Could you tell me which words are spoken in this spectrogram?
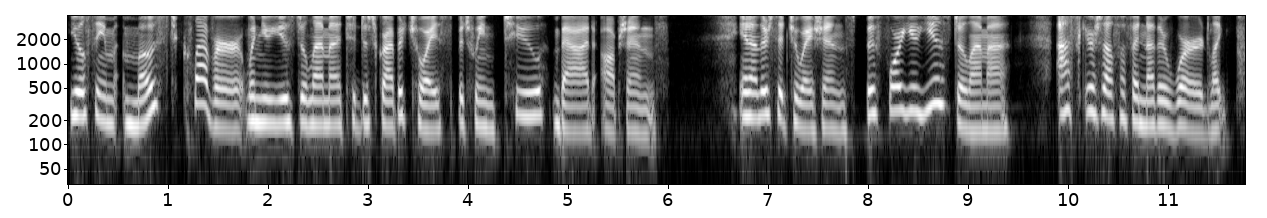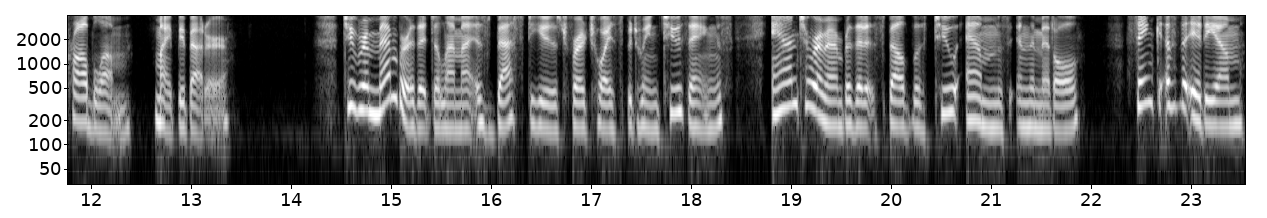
You'll seem most clever when you use dilemma to describe a choice between two bad options. In other situations, before you use dilemma, ask yourself if another word like problem might be better. To remember that dilemma is best used for a choice between two things, and to remember that it's spelled with two M's in the middle, think of the idiom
